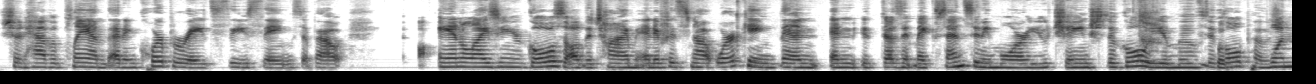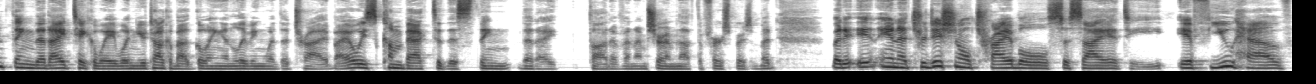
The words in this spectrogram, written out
should have a plan that incorporates these things about analyzing your goals all the time and if it's not working then and it doesn't make sense anymore you change the goal you move the goalpost. one thing that i take away when you talk about going and living with a tribe i always come back to this thing that i thought of and i'm sure i'm not the first person but but in, in a traditional tribal society if you have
